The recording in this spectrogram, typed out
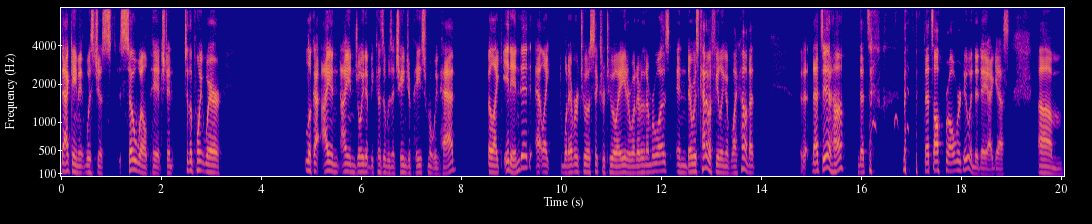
that game it was just so well pitched and to the point where look I, I I enjoyed it because it was a change of pace from what we've had but like it ended at like whatever 206 or 208 or whatever the number was and there was kind of a feeling of like huh that, that's it huh? That's that's all we're all we're doing today i guess. Um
